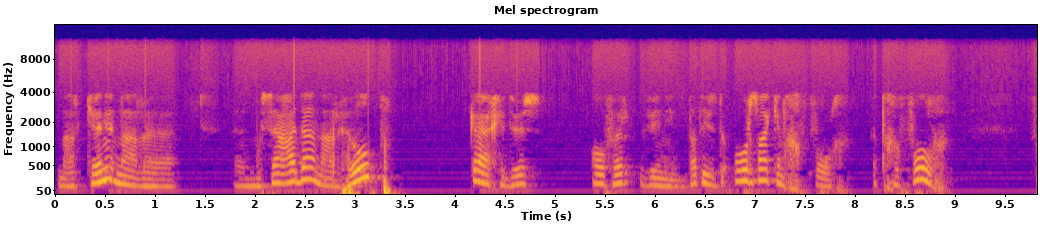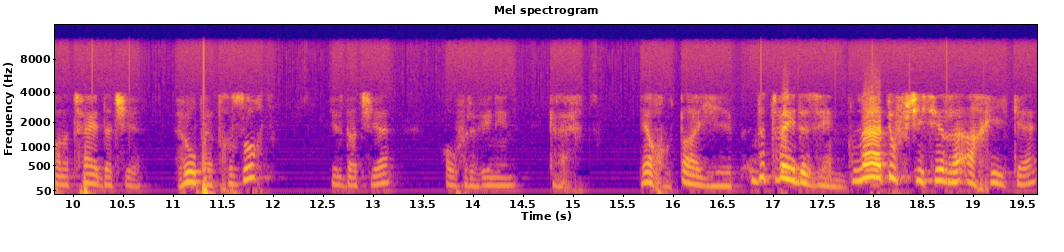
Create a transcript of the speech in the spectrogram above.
naar kennen, naar uh, naar hulp, krijg je dus overwinning. Dat is de oorzaak en gevolg. Het gevolg van het feit dat je hulp hebt gezocht, is dat je overwinning krijgt. Heel goed. De tweede zin. La tufshi sirra akhike.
